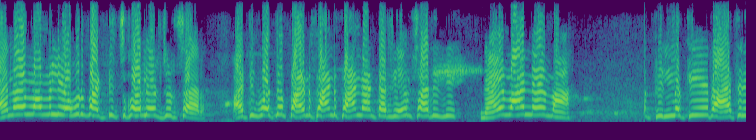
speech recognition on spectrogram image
అయినా మమ్మల్ని ఎవరు పట్టించుకోలేరు చూడు సార్. అటు పోతే పాండి పాండి పాండి అంటారు. ఏం సార్ ఇది? న్యాయమా న్యాయమా పిల్లకి రాత్రి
